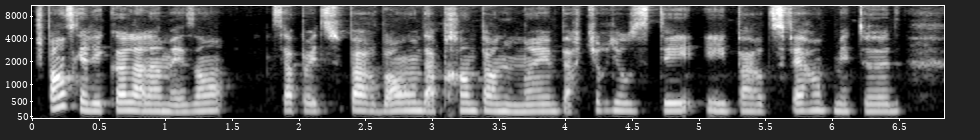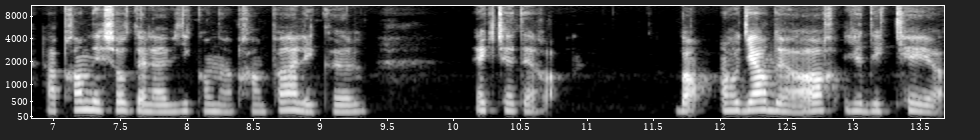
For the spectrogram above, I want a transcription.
Je pense qu'à l'école à la maison, ça peut être super bon d'apprendre par nous-mêmes, par curiosité et par différentes méthodes, apprendre des choses de la vie qu'on n'apprend pas à l'école, etc. Bon, on regarde dehors, il y a des kéas.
